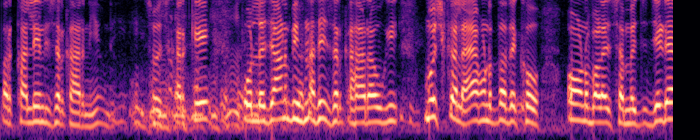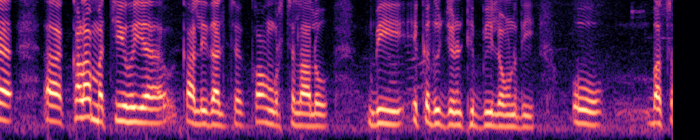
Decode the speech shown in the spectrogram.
ਪਰ ਕਾਲਿਆਂ ਦੀ ਸਰਕਾਰ ਨਹੀਂ ਆਉਂਦੀ। ਸੋ ਇਸ ਕਰਕੇ ਭੁੱਲ ਜਾਣ ਵੀ ਉਹਨਾਂ ਦੀ ਸਰਕਾਰ ਆਊਗੀ। ਮੁਸ਼ਕਲ ਹੈ ਹੁਣ ਤਾਂ ਦੇਖੋ ਆਉਣ ਆਉਣ ਵਾਲੇ ਸਮੇਂ 'ਚ ਜਿਹੜਾ ਕਲਾ ਮੱਚੀ ਹੋਈ ਹੈ ਅਕਾਲੀ ਦਲ 'ਚ, ਕਾਂਗਰਸ 'ਚ ਲਾ ਲਓ, ਵੀ ਇੱਕ ਦੂਜੇ ਨੂੰ ਠਿੱਬੀ ਲਾਉਣ ਦੀ, ਉਹ ਬਸ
